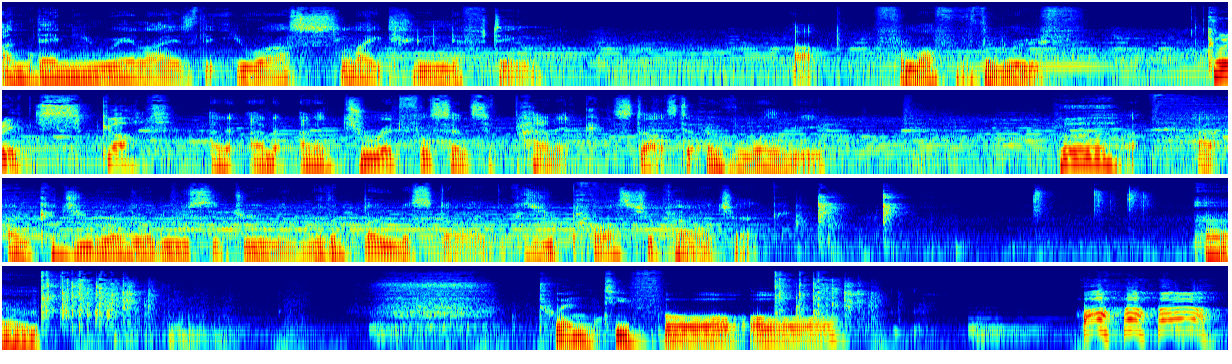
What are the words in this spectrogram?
and then you realise that you are slightly lifting up from off of the roof, Great Scott! and, and, and a dreadful sense of panic starts to overwhelm you. Uh, and could you roll your lucid dreaming with a bonus die because you passed your power check? Um, 24 or. Ha ha ha!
